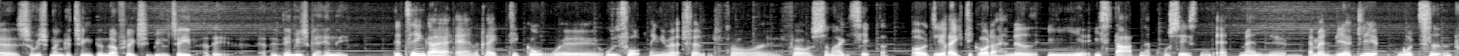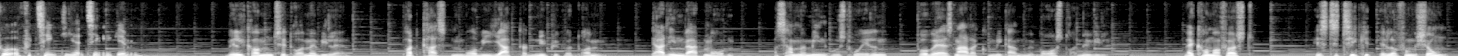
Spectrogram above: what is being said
Uh, så hvis man kan tænke den der fleksibilitet, er det er det, det vi skal hen i? Det tænker jeg er en rigtig god øh, udfordring i hvert fald for, øh, for os som arkitekter. Og det er rigtig godt at have med i, i starten af processen, at man, øh, at man virkelig bruger tiden på at få tænkt de her ting igennem. Velkommen til Drømmevillaen. Podcasten, hvor vi jagter nybygger drømmen. Jeg er din vært Morten, og sammen med min hustru Ellen, håber jeg snart at komme i gang med vores drømmevilla. Hvad kommer først? Æstetik eller funktion?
